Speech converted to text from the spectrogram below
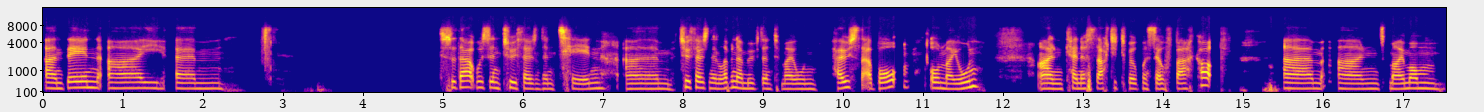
and then I, um, so that was in 2010. Um, 2011, I moved into my own house that I bought on my own. And kind of started to build myself back up. Um, and my mum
